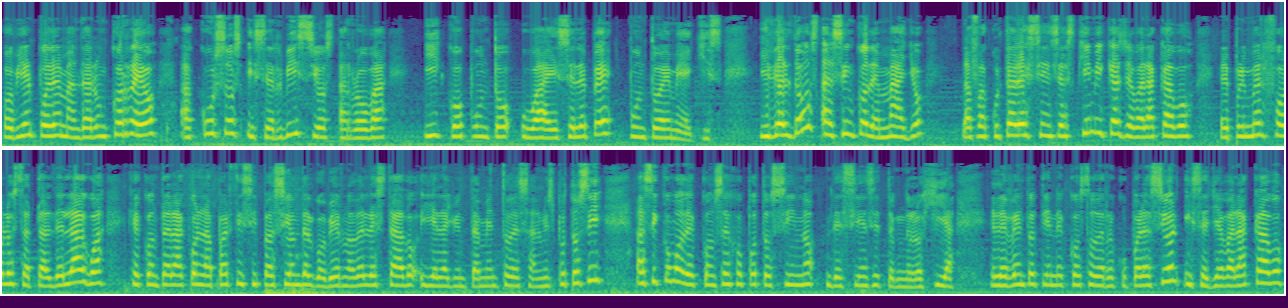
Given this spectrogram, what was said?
o bien pueden mandar un correo a cursos y servicios arroba ico.uaslp.mx. Y del 2 al 5 de mayo la Facultad de Ciencias Químicas llevará a cabo el primer foro estatal del agua que contará con la participación del Gobierno del Estado y el Ayuntamiento de San Luis Potosí, así como del Consejo Potosino de Ciencia y Tecnología. El evento tiene costo de recuperación y se llevará a cabo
